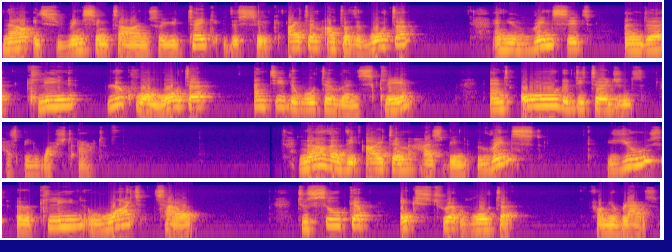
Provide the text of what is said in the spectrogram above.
Now it's rinsing time, so you take the silk item out of the water and you rinse it under uh, clean lukewarm water until the water runs clear and all the detergent has been washed out. Now that the item has been rinsed, use a clean white towel to soak up extra water from your blouse.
